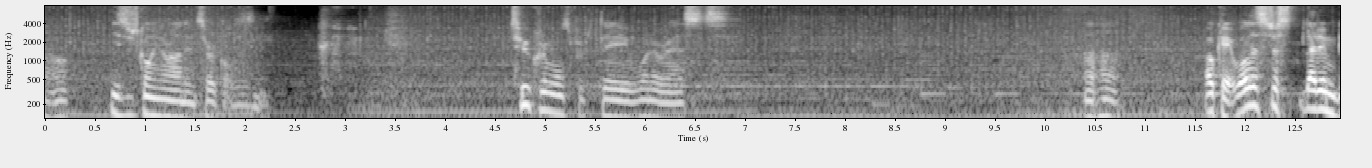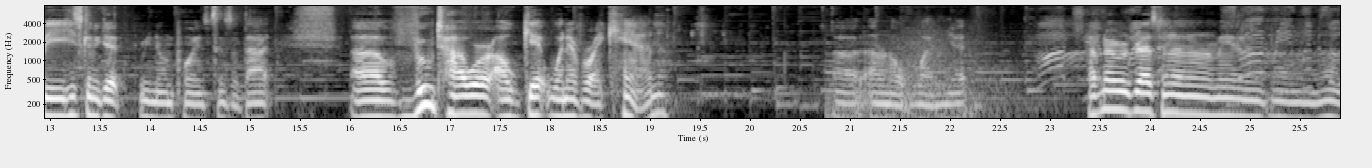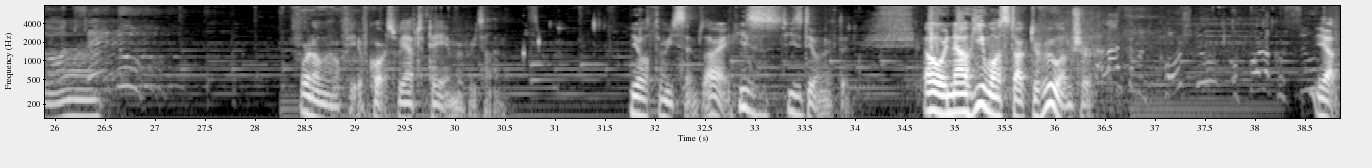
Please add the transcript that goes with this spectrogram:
Uh huh. He's just going around in circles, isn't he? Two criminals per day, one arrest. Uh-huh. Okay, well let's just let him be. He's gonna get renown points, things like that. Uh, Vu Tower I'll get whenever I can. Uh, I don't know when yet. Have no regrets. For nominal fee, of course. We have to pay him every time. Heal three sims. Alright, he's he's dealing with it. Oh, and now he wants Doctor Vu, I'm sure. Yeah.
